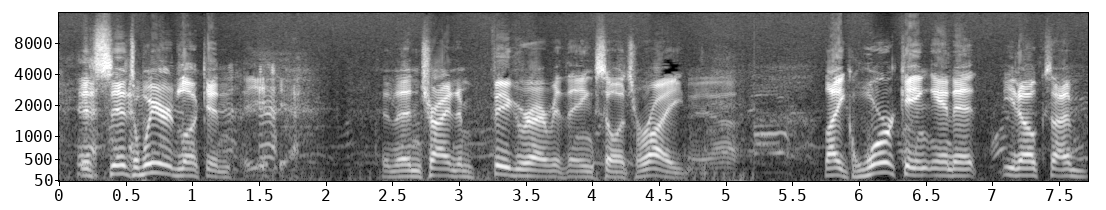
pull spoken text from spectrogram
It's it's weird looking, Yeah. And then trying to figure everything so it's right. Yeah. like working in it, you know, because I've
